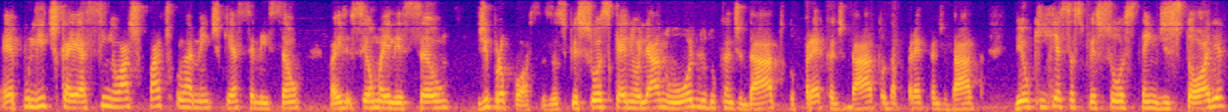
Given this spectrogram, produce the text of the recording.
É, política é assim, eu acho particularmente que essa eleição vai ser uma eleição de propostas. As pessoas querem olhar no olho do candidato, do pré-candidato ou da pré-candidata, ver o que, que essas pessoas têm de história,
